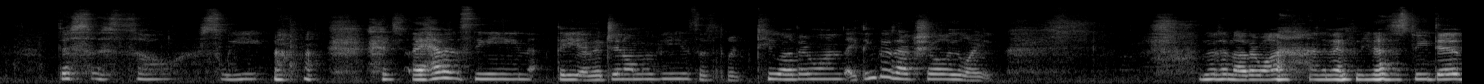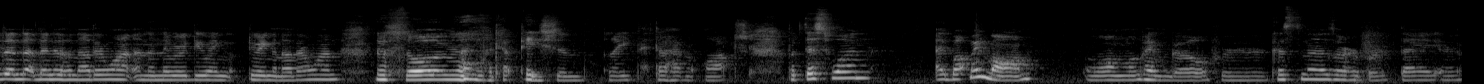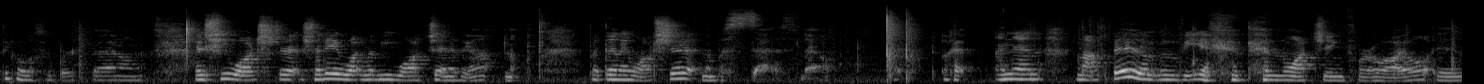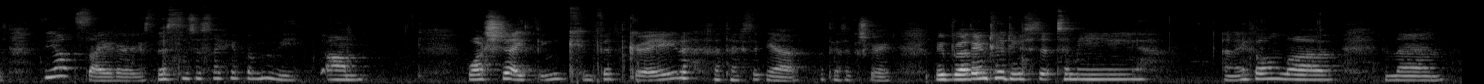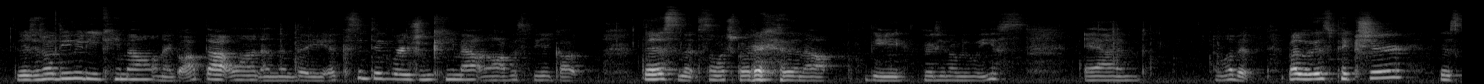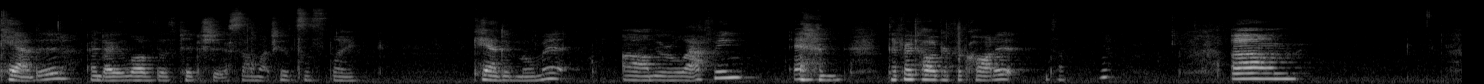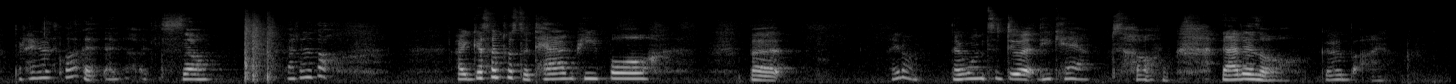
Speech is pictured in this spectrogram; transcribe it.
This is so sweet. I haven't seen the original movies. There's like two other ones. I think there's actually like there's another one, and then University did, and then there's another one, and then they were doing doing another one. There's so many adaptations like that I haven't watched, but this one, I bought my mom a long, long time ago for Christmas or her birthday, or I think it was her birthday. I don't know. And she watched it. She didn't let me watch it, and I was like, oh, no. But then I watched it, and I'm obsessed now. Okay. And then my favorite movie, if you've been watching for a while, is The Outsiders. This is just my favorite movie. Um, watched it, I think, in fifth grade. Fifth or sixth, yeah, fifth or sixth grade. My brother introduced it to me, and I fell in love. And then the original DVD came out, and I got that one. And then the extended version came out, and obviously I got this, and it's so much better than uh, the original release and I love it. By the way, this picture is candid, and I love this picture so much. It's this like candid moment. Um, we were laughing, and the photographer caught it. So, yeah. Um, but I just love it. I love it. So that is all. I guess I'm supposed to tag people, but I don't. I want to do it. He can't. So that is all. Goodbye.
